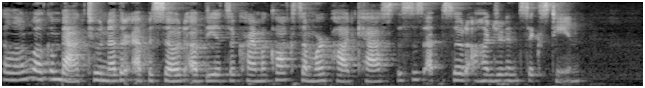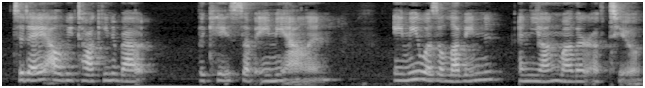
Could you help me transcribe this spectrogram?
Hello and welcome back to another episode of the It's a Crime O'Clock Somewhere podcast. This is episode 116. Today I'll be talking about the case of Amy Allan. Amy was a loving and young mother of two.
